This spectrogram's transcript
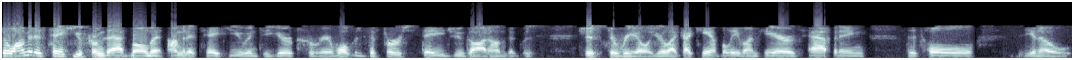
So I'm going to take you from that moment. I'm going to take you into your career. What was the first stage you got on that was just surreal? You're like, I can't believe I'm here. It's happening. This whole, you know,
